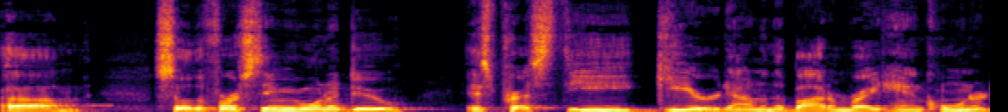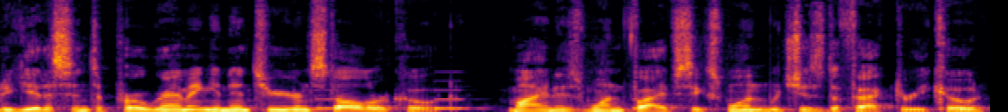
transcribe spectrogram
Um, so the first thing we want to do is press the gear down in the bottom right hand corner to get us into programming and enter your installer code. Mine is 1561, which is the factory code.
